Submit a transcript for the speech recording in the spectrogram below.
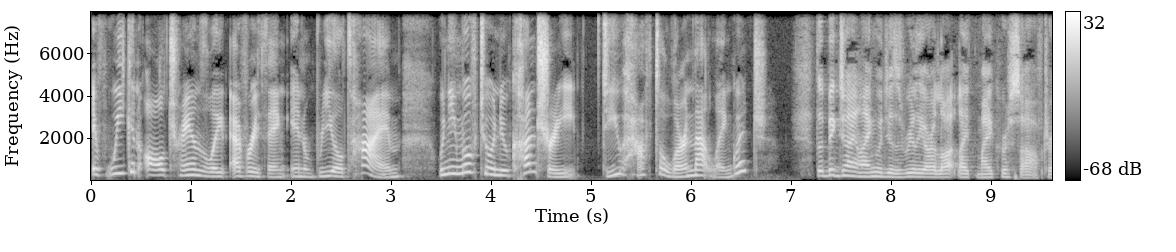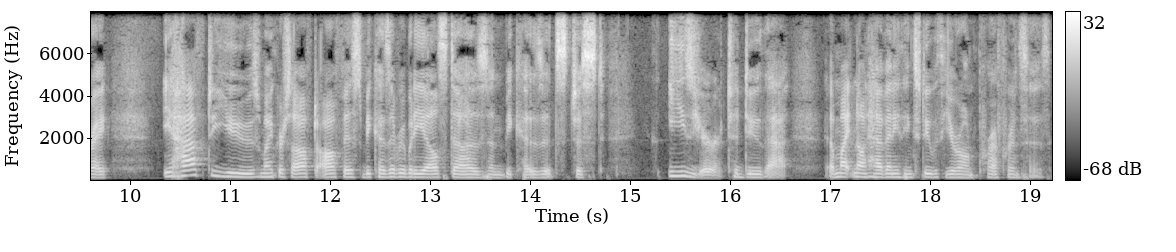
If we can all translate everything in real time, when you move to a new country, do you have to learn that language? The big giant languages really are a lot like Microsoft, right? You have to use Microsoft Office because everybody else does and because it's just easier to do that. It might not have anything to do with your own preferences.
